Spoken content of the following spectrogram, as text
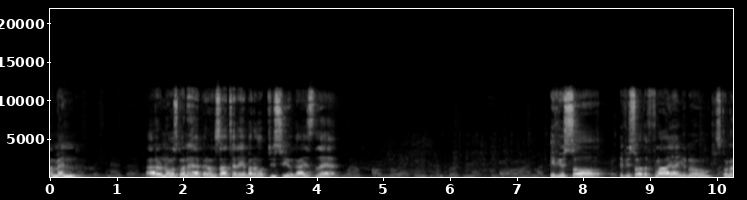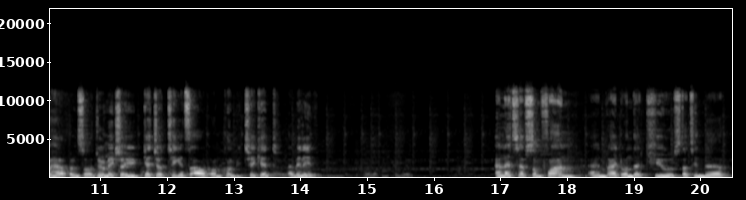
I mean, I don't know what's gonna happen on Saturday, but I hope to see you guys there. If you saw if you saw the flyer, you know it's gonna happen. So do make sure you get your tickets out on Computicket, I believe. And let's have some fun. And right on that cue, starting the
